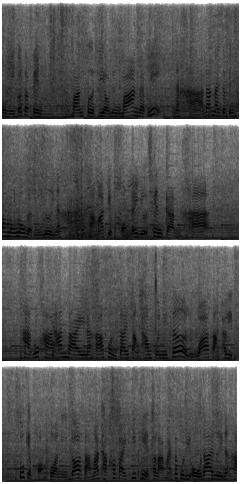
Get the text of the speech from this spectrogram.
ตรงนี้ก็จะเป็นบานเปิดเดี่ยวหนึ่งบ้านแบบนี้นะคะ ด้านในจะเป็นช่องโล่งๆแบบนี้เลยนะคะ ก็สามารถเก็บของได้เยอะเช่นกันค่ะ หากลูกค้าท่านใดนะคะ สนใจสั่งทำเฟอร์นิเจอร์ หรือว่าสั่งผลิตตู้เก็บของตัวนี้ก็สามารถทักเข้าไปที่เพจสลาไม้สตูดิโอได้เลยนะคะ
